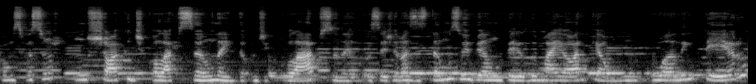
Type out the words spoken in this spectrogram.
como se fosse um, um, choque de colapsão, né? Então, de colapso, né? Ou seja, nós estamos vivendo um período maior que é um, um ano inteiro,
